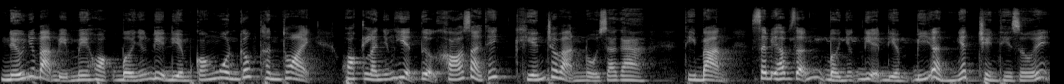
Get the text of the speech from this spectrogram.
Nếu như bạn bị mê hoặc bởi những địa điểm có nguồn gốc thần thoại hoặc là những hiện tượng khó giải thích khiến cho bạn nổi da gà, thì bạn sẽ bị hấp dẫn bởi những địa điểm bí ẩn nhất trên thế giới.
